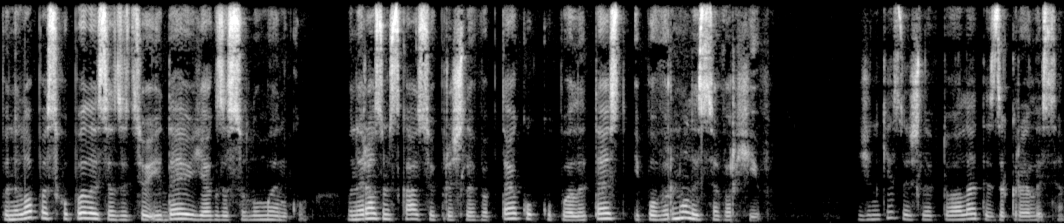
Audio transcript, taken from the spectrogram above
Пенелопа схопилася за цю ідею, як за соломинку. Вони разом з касою прийшли в аптеку, купили тест і повернулися в архів. Жінки зайшли в туалет і закрилися.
